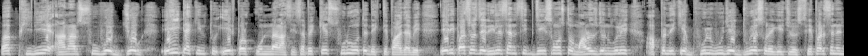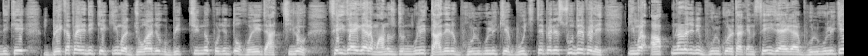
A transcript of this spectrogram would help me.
বা ফিরিয়ে আনার শুভ যোগ, এইটা কিন্তু এরপর কন্যা রাশি সাপেক্ষে শুরু হতে দেখতে পাওয়া যাবে। এরই পাশাপাশি রিলেশনশিপ যেই সমস্ত মানুষজনগুলি আপনাদেরকে ভুল বুঝে দূরে সরে গিয়েছিল সেপারেশনের দিকে ব্রেকআপের দিকে কিংবা যোগাযোগ বিচ্ছিন্ন পর্যন্ত হয়ে যাচ্ছিল। সেই জায়গার মানুষজনগুলি তাদের ভুলগুলিকে বুঝতে পেরে শুধে ফেলে কিংবা আপনারা যদি ভুল করে থাকেন, সেই জায়গার ভুলগুলিকে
